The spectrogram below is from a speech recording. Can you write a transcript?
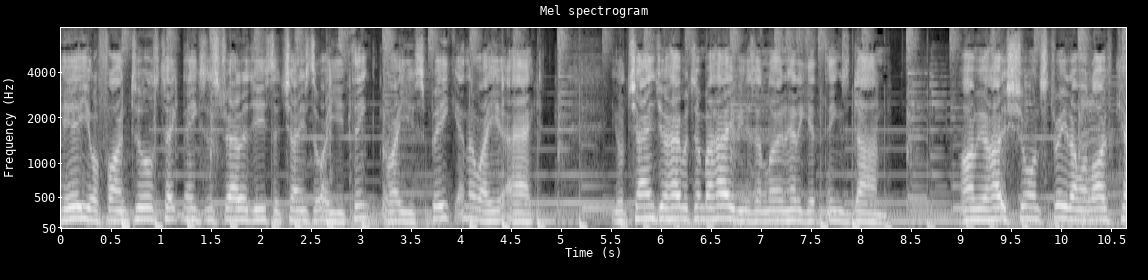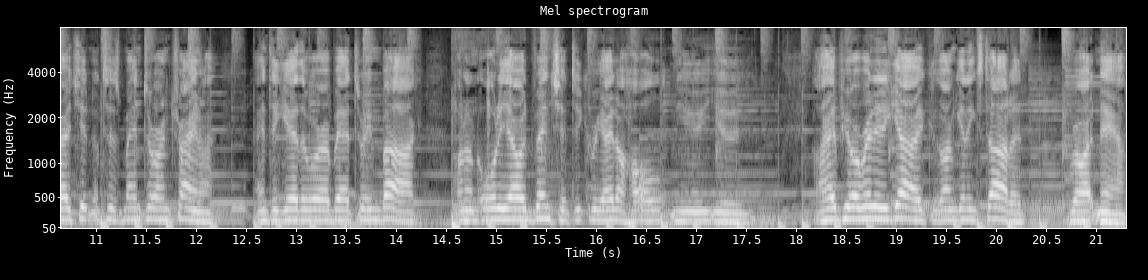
Here you'll find tools, techniques, and strategies to change the way you think, the way you speak, and the way you act. You'll change your habits and behaviors and learn how to get things done. I'm your host, Sean Street. I'm a life coach, hypnotist, mentor, and trainer, and together we're about to embark on an audio adventure to create a whole new you. I hope you're ready to go because I'm getting started right now.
